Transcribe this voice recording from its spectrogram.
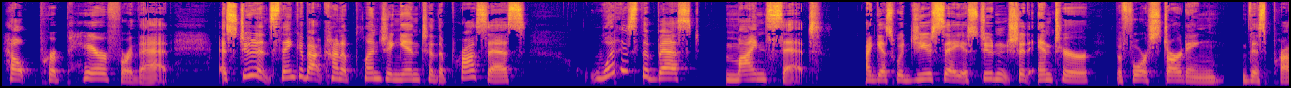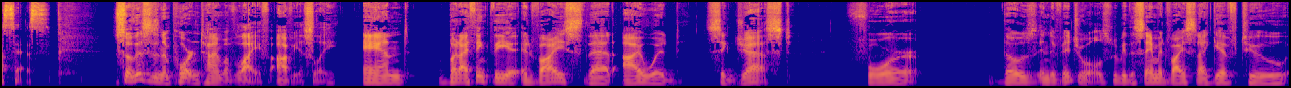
help prepare for that. As students think about kind of plunging into the process, what is the best mindset? I guess would you say a student should enter before starting this process? So this is an important time of life, obviously, and but I think the advice that I would suggest for those individuals would be the same advice that I give to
